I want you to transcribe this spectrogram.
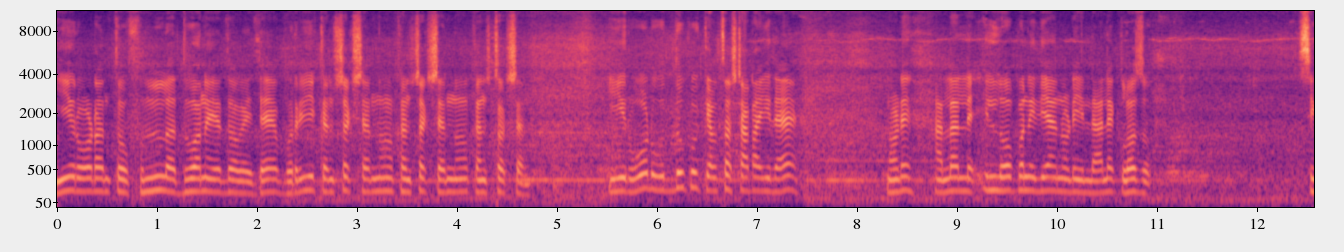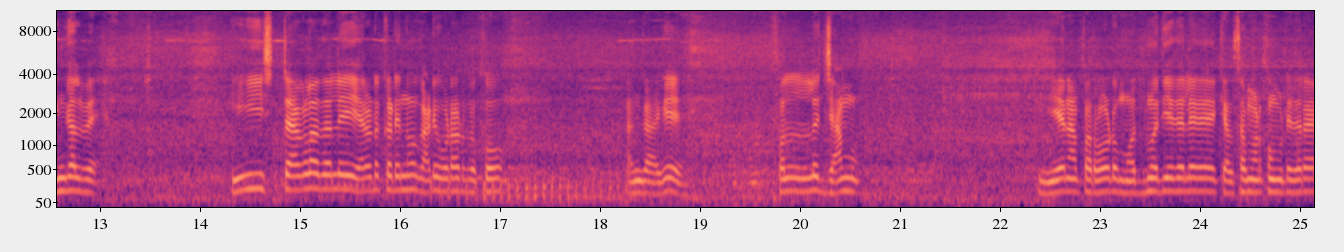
ಈ ರೋಡಂತೂ ಫುಲ್ ಅಧ್ವಾನ ಎದ್ದೋಗೈತೆ. ಬರೀ ಕನ್ಸ್ಟ್ರಕ್ಷನ್ನು ಕನ್ಸ್ಟ್ರಕ್ಷನ್ನು ಕನ್ಸ್ಟ್ರಕ್ಷನ್ ಈ ರೋಡ್ ಉದ್ದಕ್ಕೂ ಕೆಲಸ ಸ್ಟಾರ್ಟ್ ಆಗಿದೆ. ನೋಡಿ, ಅಲ್ಲಲ್ಲೇ, ಇಲ್ಲಿ ಓಪನ್ ಇದೆಯಾ? ನೋಡಿ, ಇಲ್ಲಿ ಅಲ್ಲೇ ಕ್ಲೋಸು ಸಿಂಗಲ್ ವೇ ಇಷ್ಟು ಅಗಲದಲ್ಲಿ ಎರಡು ಕಡೆನೂ ಗಾಡಿ ಓಡಾಡಬೇಕು. ಹಂಗಾಗಿ ಫುಲ್ ಜಾಮು. ಏನಪ್ಪ ರೋಡು ಮಧ್ಯ ಮಧ್ಯದಲ್ಲೇ ಕೆಲಸ ಮಾಡ್ಕೊಂಬಿಟ್ಟಿದ್ದಾರೆ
